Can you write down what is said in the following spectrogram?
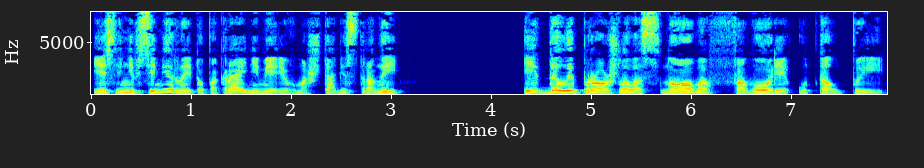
Если не всемирной, то, по крайней мере, в масштабе страны. Идолы прошлого снова в фаворе у толпы.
